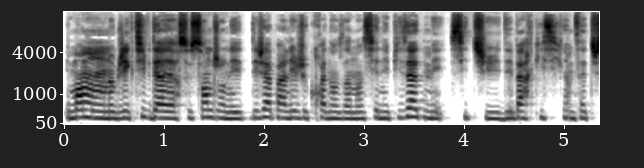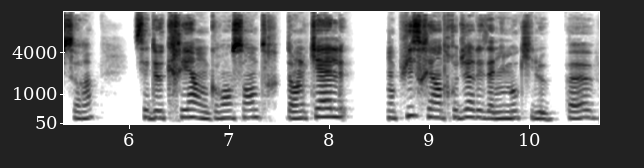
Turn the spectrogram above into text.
Et moi, mon objectif derrière ce centre, j'en ai déjà parlé, je crois, dans un ancien épisode, mais si tu débarques ici comme ça, tu sauras, c'est de créer un grand centre dans lequel on puisse réintroduire les animaux qui le peuvent,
